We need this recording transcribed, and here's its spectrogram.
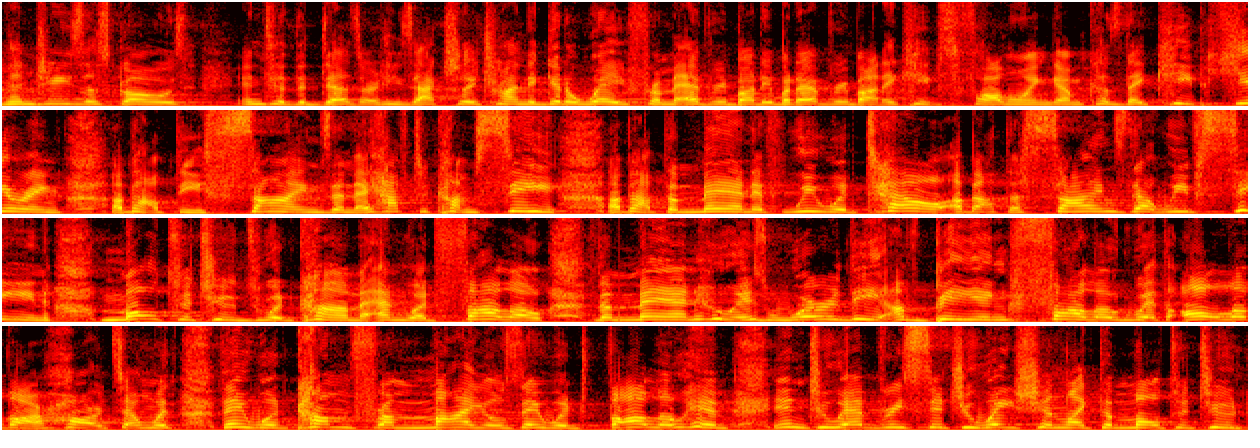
Then Jesus goes into the desert. He's actually trying to get away from everybody, but everybody keeps following him because they keep hearing about these signs and they have to come see about the man. If we would tell about the signs that we've seen, multitudes would come and would follow the man who is worthy of being followed with all of our hearts. And with they would come from miles, they would follow him into every situation like the multitude.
